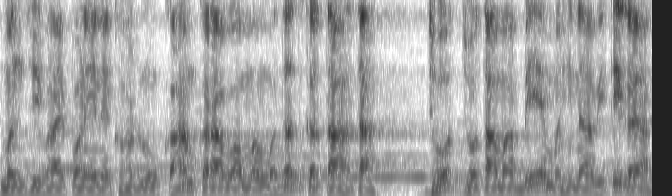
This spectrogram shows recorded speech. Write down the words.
મંજીભાઈ પણ એને ઘરનું કામ કરાવવામાં મદદ કરતા હતા. જોત જોતામાં બે મહિના વીતી ગયા.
